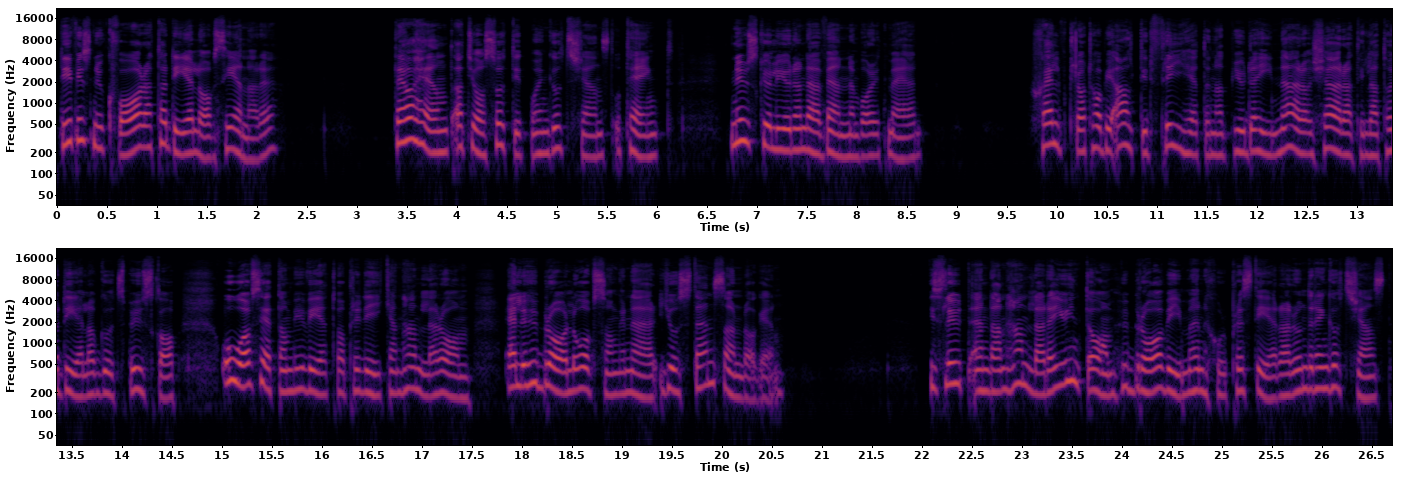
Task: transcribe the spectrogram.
Det finns nu kvar att ta del av senare. Det har hänt att jag suttit på en gudstjänst och tänkt nu skulle ju den där vännen varit med Självklart har vi alltid friheten att bjuda in nära och kära till att ta del av Guds budskap oavsett om vi vet vad predikan handlar om eller hur bra lovsången är just den söndagen. I slutändan handlar det ju inte om hur bra vi människor presterar under en gudstjänst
